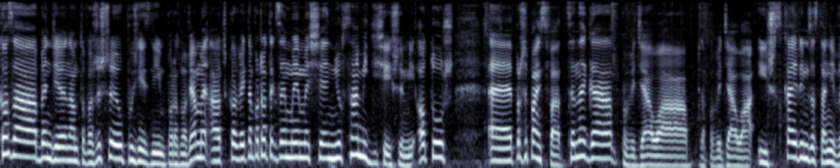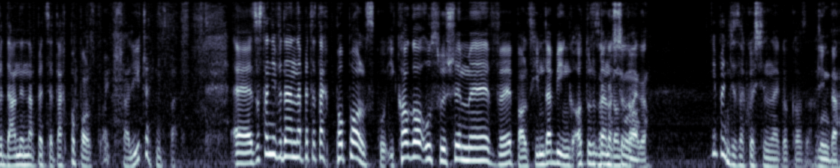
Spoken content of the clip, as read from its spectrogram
Koza będzie nam towarzyszył, później z nim porozmawiamy, aczkolwiek na początek zajmujemy się newsami dzisiejszymi. Otóż, e, proszę Państwa, Cenega powiedziała, zapowiedziała, iż Skyrim zostanie wydany na PC-tach po polsku. Oj, szaliczek mi spadł. E, zostanie wydany na PC-tach po polsku. I kogo usłyszymy w polskim dubbingu? Otóż Za będą to... kościelnego. Nie będzie za kościelnego Koza. Linda.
